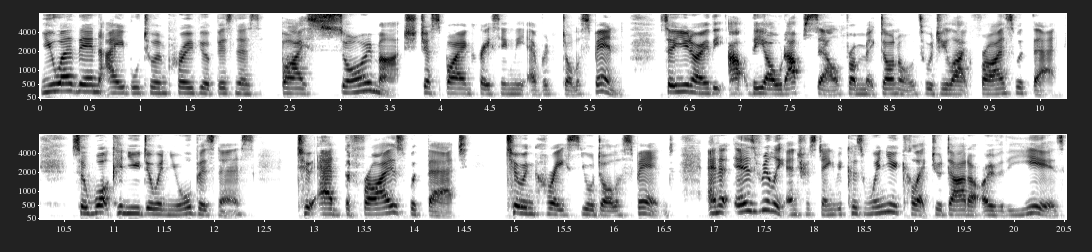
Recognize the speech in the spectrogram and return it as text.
you are then able to improve your business by so much just by increasing the average dollar spend. So, you know, the uh, the old upsell from McDonald's, would you like fries with that? So, what can you do in your business to add the fries with that to increase your dollar spend. And it is really interesting because when you collect your data over the years,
